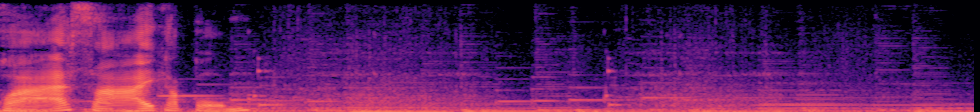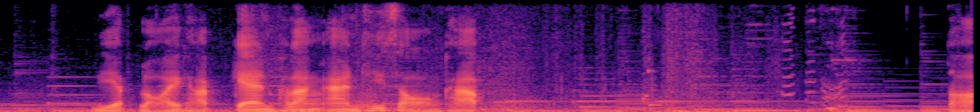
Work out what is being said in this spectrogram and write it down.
ขวาซ้ายครับผม เรียบร้อยครับ แกนพลังอันที่ 2 ครับ ต่อ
